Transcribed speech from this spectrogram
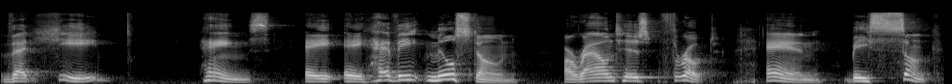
that he hangs a, a heavy millstone around his throat and be sunk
